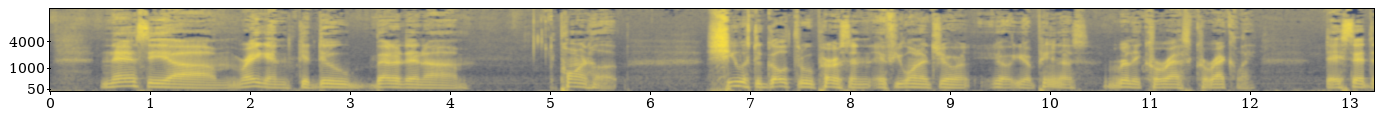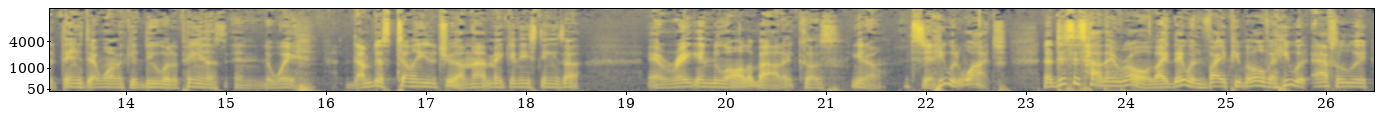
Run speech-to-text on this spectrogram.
Nancy um, Reagan could do better than. Um, Pornhub. She was the go through person if you wanted your, your, your penis really caressed correctly. They said the things that woman can do with a penis and the way I'm just telling you the truth. I'm not making these things up. And Reagan knew all about it because, you know, he would watch. Now, this is how they roll. Like, they would invite people over. He would absolutely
